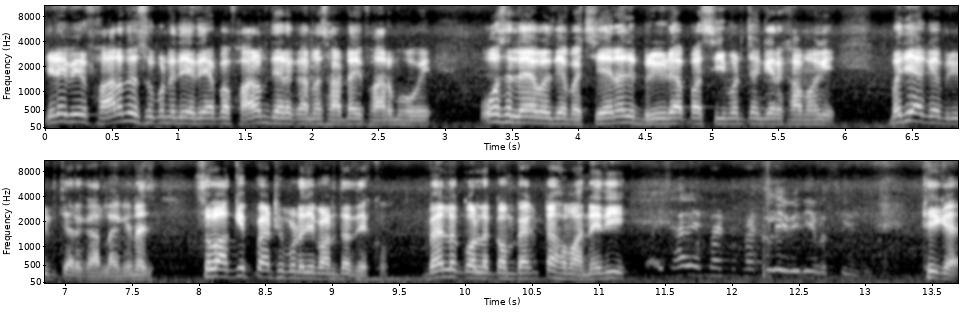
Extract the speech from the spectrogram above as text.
ਜਿਹੜੇ ਵੀਰ ਫਾਰਮ ਦੇ ਸੁਪਨੇ ਦੇਖਦੇ ਆ, ਆਪਾਂ ਫਾਰਮ ਤਿਆਰ ਕਰਨਾ ਸਾਡਾ ਹੀ ਫਾਰਮ ਹੋਵੇ। ਉਸ ਲੈਵਲ ਦੇ ਬੱਚੇ ਇਹਨਾਂ ਦੀ ਬਰੀਡ ਆਪਾਂ ਸੀਮਨ ਚੰਗੇ ਰਖਾਵਾਂਗੇ। ਵਧੀਆ ਅੱਗੇ ਬਰੀਡ ਤਿਆਰ ਕਰ ਲਾਂਗੇ ਇਹਨਾਂ ਸੋ ਬਾਕੀ ਪੈਠ ਪੁੜੇ ਦੇ ਬਣਤਰ ਦੇਖੋ। ਬਿਲਕੁਲ ਕੰਪੈਕਟ ਹਵਾਨੇ ਦੀ। ਬਈ ਸਾਰੇ ਫਿੱਟ ਫਿੱਟ ਲੈਵੇ ਦੀਆਂ ਬੱਸੀਆਂ ਦੀ। ਠੀਕ ਹੈ।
